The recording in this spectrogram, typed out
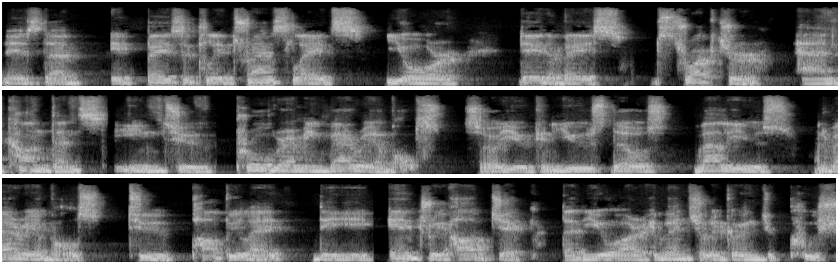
is that it basically translates your database structure and contents into programming variables. So you can use those values and variables to populate the entry object that you are eventually going to push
